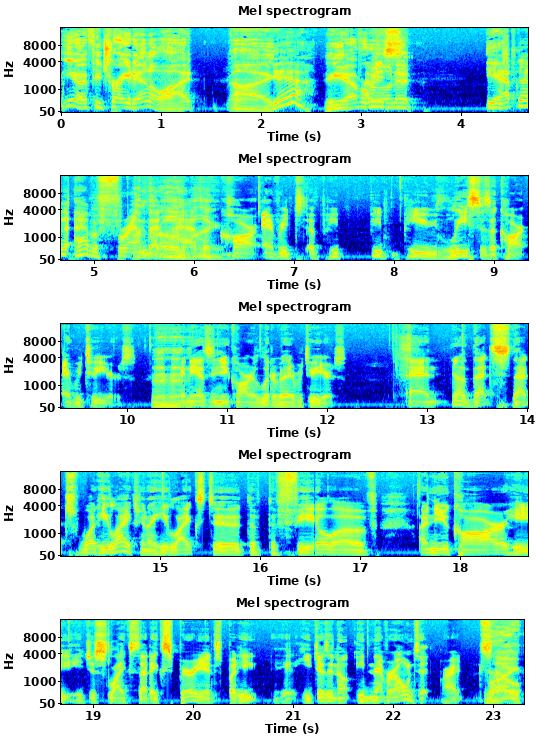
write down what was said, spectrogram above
you know, if you trade in a lot. Uh, yeah. Do you ever I mean, own it? Yeah, I've got. I have a friend that has mine. a car every. Uh, he, he, he leases a car every two years, mm-hmm. and he has a new car literally every two years. And you know that's that's what he likes. You know, he likes to the, the feel of a new car. He he just likes that experience, but he he doesn't know he never owns it, right? So,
